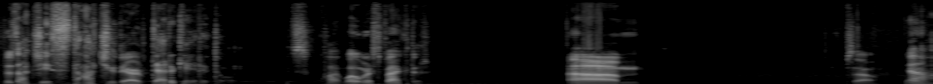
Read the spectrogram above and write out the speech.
There's actually a statue there dedicated to him. It's quite well respected. Um. So yeah,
